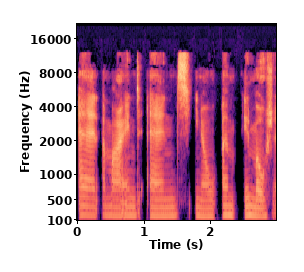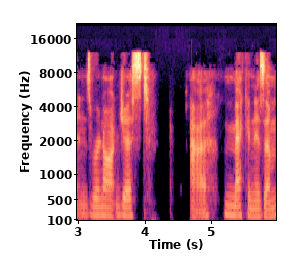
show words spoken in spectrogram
and a mind, and, you know, um, emotions. We're not just a mechanism.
